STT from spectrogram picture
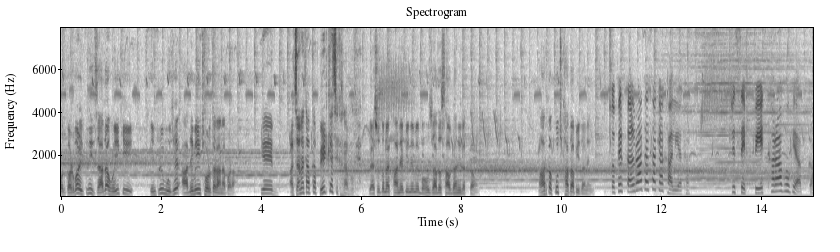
और गड़बड़ इतनी ज़्यादा हुई कि इंटरव्यू मुझे आधे में ही छोड़कर आना पड़ा। ये अचानक आपका पेट कैसे खराब हो गया? वैसे तो मैं खाने पीने में बहुत ज़्यादा सावधानी रखता हूँ। बाहर का कुछ खाता पीता नहीं। तो फिर कल रात ऐसा क्या खा लिया था? जिससे पेट खराब हो गया आपका।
